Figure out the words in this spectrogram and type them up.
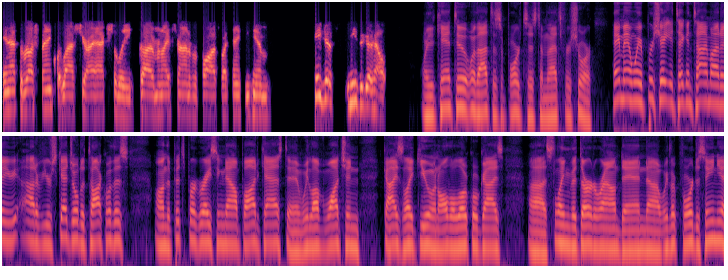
And at the Rush Banquet last year, I actually got him a nice round of applause by thanking him. He just needs a good help. Well, you can't do it without the support system, that's for sure. Hey, man, we appreciate you taking time out of out of your schedule to talk with us on the Pittsburgh Racing Now podcast, and we love watching guys like you and all the local guys uh, sling the dirt around. And uh, we look forward to seeing you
